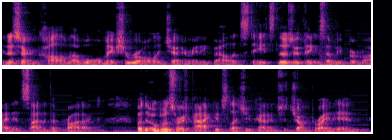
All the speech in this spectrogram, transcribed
in a certain column, that we'll make sure we're only generating valid states. Those are things that we provide inside of the product. But the open source package lets you kind of just jump right in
